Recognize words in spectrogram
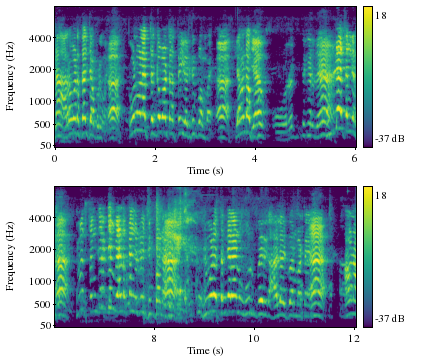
நான் அரை வடை தான் சாப்பிடுவேன். இவ்வளவு தெங்க மாட்டாத்தை எடுத்துட்டு ஆ. ஏன்டா ஏன் உருட்டுங்கிறது? உள்ளே தங்க இவன் தங்கறதையும் வேலை தங்கறது வச்சிருப்பானா இவ்வளவு தங்கறான்னு ஊருக்கு பேருக்கு ஆளு போற மாட்டேன். ஆனா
